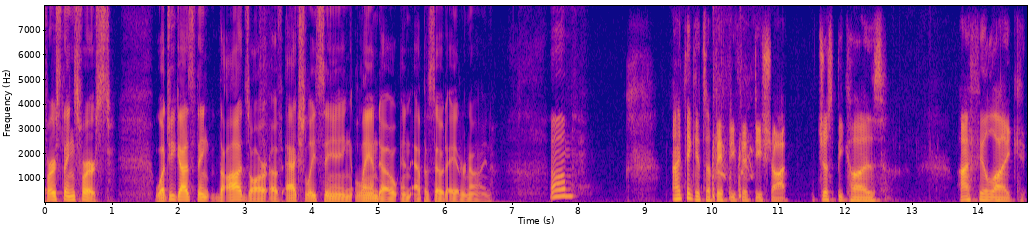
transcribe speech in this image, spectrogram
First things first. What do you guys think the odds are of actually seeing Lando in episode 8 or 9? Um, I think it's a 50-50 shot just because I feel like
